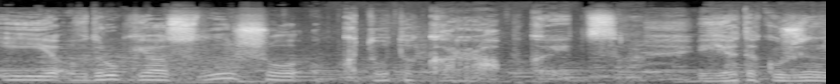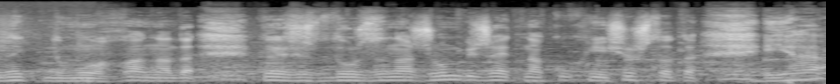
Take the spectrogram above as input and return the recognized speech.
и вдруг я слышу, кто-то карабкается. И я так уже, знаете, думаю, ага, надо конечно, за ножом бежать на кухню, еще что-то. Я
